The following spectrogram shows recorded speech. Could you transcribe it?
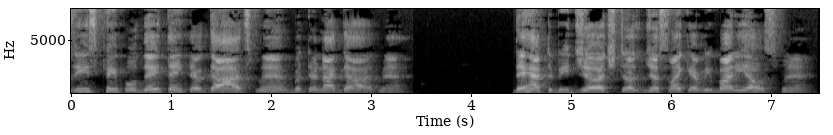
these people, they think they're gods, man, but they're not God, man. They have to be judged just like everybody else, man.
